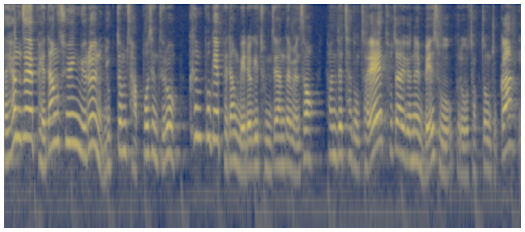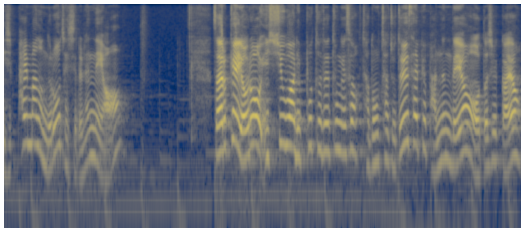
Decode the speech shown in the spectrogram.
자, 현재 배당 수익률은 6.4%로 큰 폭의 배당 매력이 존재한다면서 현대차동차의 투자 의견을 매수 그리고 적정 주가 28만 원으로 제시를 했네요. 자, 이렇게 여러 이슈와 리포트들 통해서 자동차주들 살펴봤는데요. 어떠실까요?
